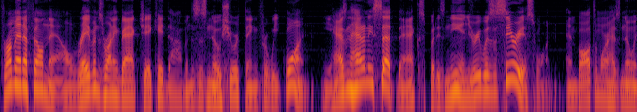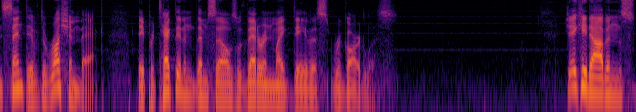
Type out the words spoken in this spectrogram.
From NFL Now, Ravens running back J.K. Dobbins is no sure thing for week one. He hasn't had any setbacks, but his knee injury was a serious one, and Baltimore has no incentive to rush him back. They protected themselves with veteran Mike Davis regardless. J.K. Dobbins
